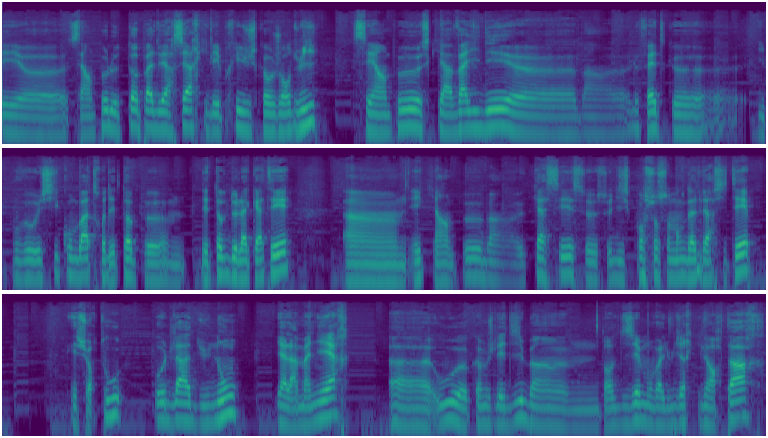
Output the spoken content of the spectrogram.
euh, c'est un peu le top adversaire qu'il ait pris jusqu'à aujourd'hui. C'est un peu ce qui a validé ben, le fait qu'il pouvait aussi combattre des tops des tops de la KT et qui a un peu ben, cassé ce, discours sur son manque d'adversité. Et surtout, au-delà du nom, il y a la manière où, comme je l'ai dit, ben, dans le dixième, on va lui dire qu'il est en retard,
